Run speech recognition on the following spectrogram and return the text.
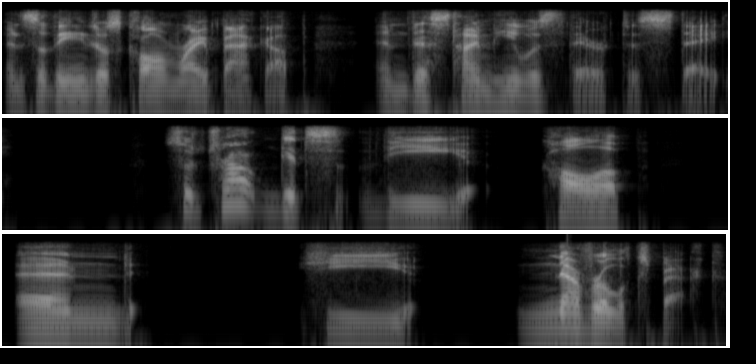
and so the Angels call him right back up, and this time he was there to stay. So Trout gets the call up, and he never looks back,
